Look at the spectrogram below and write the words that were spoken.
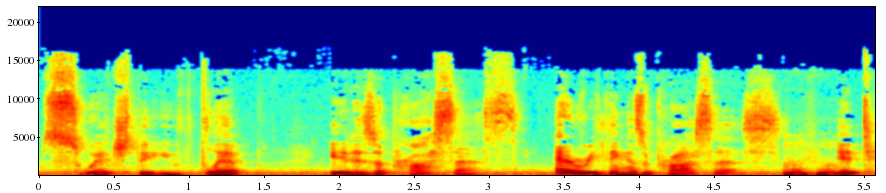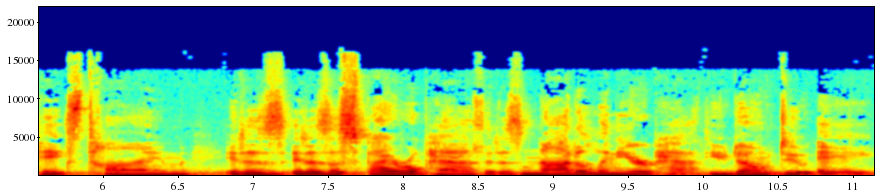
switch that you flip. It is a process everything is a process. Mm-hmm. It takes time. It is it is a spiral path. It is not a linear path. You don't do a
